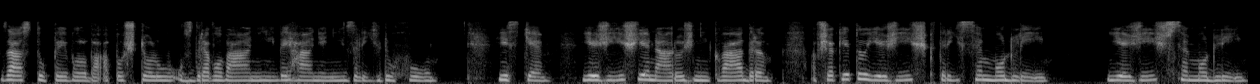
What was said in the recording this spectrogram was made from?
zástupy, volba apoštolů, uzdravování, vyhánění zlých duchů. Jistě, Ježíš je nárožní kvádr, avšak je to Ježíš, který se modlí. Ježíš se modlí.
